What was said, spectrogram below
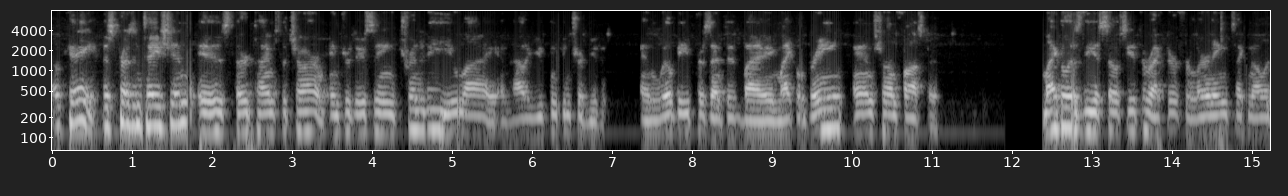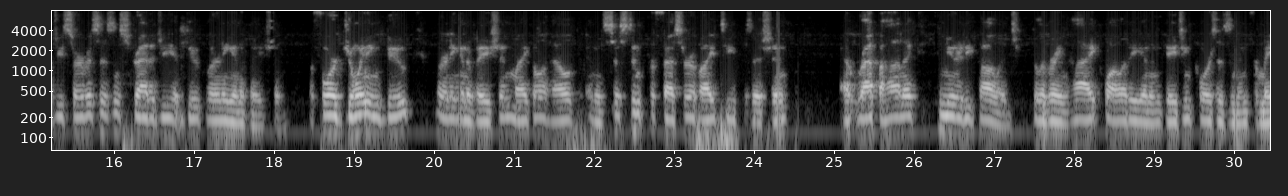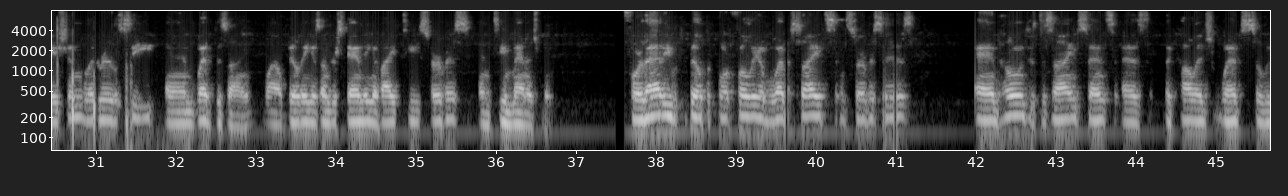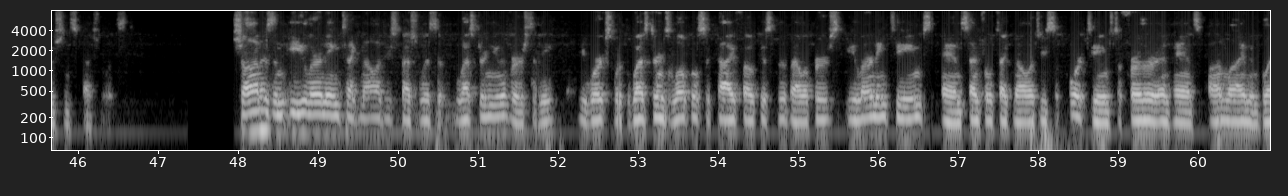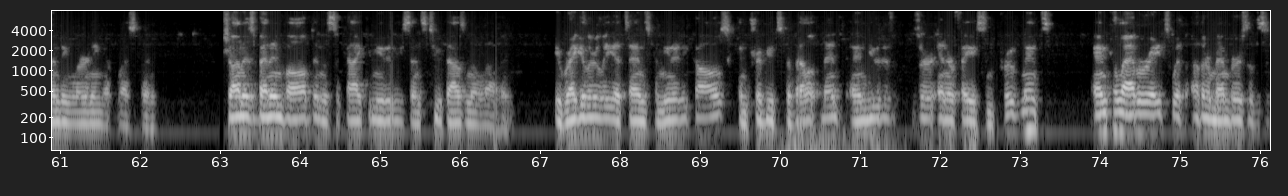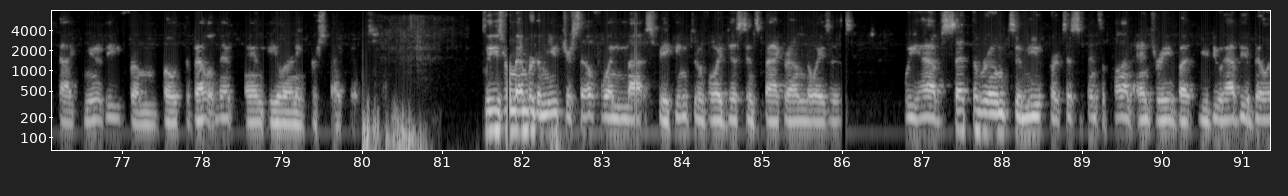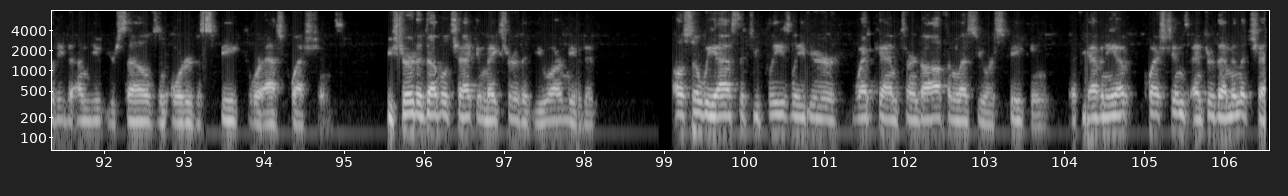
Okay, this presentation is Third Time's the Charm, introducing Trinity UI and how you can contribute it, and will be presented by Michael Green and Sean Foster. Michael is the Associate Director for Learning, Technology Services and Strategy at Duke Learning Innovation. Before joining Duke Learning Innovation, Michael held an Assistant Professor of IT position at Rappahannock Community College, delivering high quality and engaging courses in information, literacy, and web design while building his understanding of IT service and team management. For that, he built a portfolio of websites and services and honed his design sense as the college web solution specialist. Sean is an e-learning technology specialist at Western University he works with Western's local Sakai-focused developers, e-learning teams, and central technology support teams to further enhance online and blending learning at Western. Sean has been involved in the Sakai community since 2011. He regularly attends community calls, contributes development and user interface improvements, and collaborates with other members of the Sakai community from both development and e-learning perspectives. Please remember to mute yourself when not speaking to avoid distance background noises. We have set the room to mute participants upon entry, but you do have the ability to unmute yourselves in order to speak or ask questions. Be sure to double check and make sure that you are muted. Also, we ask that you please leave your webcam turned off unless you are speaking. If you have any questions, enter them in the chat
